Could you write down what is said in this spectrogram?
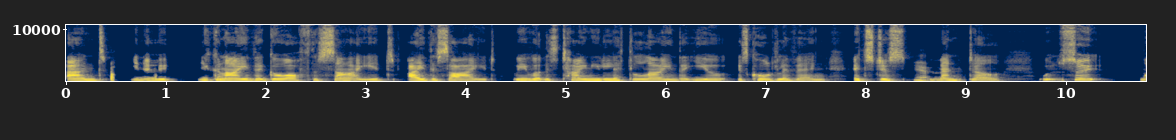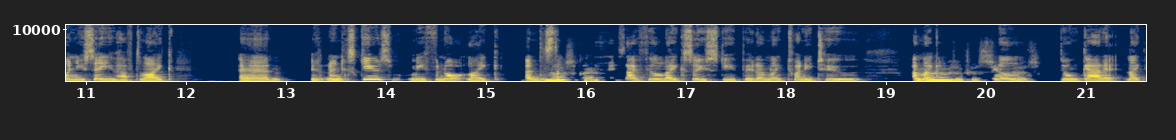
and you know you can either go off the side, either side, or you've got this tiny little line that you is called living. It's just Yeah. mental. So when you say you have to like, um, and excuse me for not like understanding it's okay. this, I feel like so stupid. I'm like 22, and like no, don't still don't get it. Like,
